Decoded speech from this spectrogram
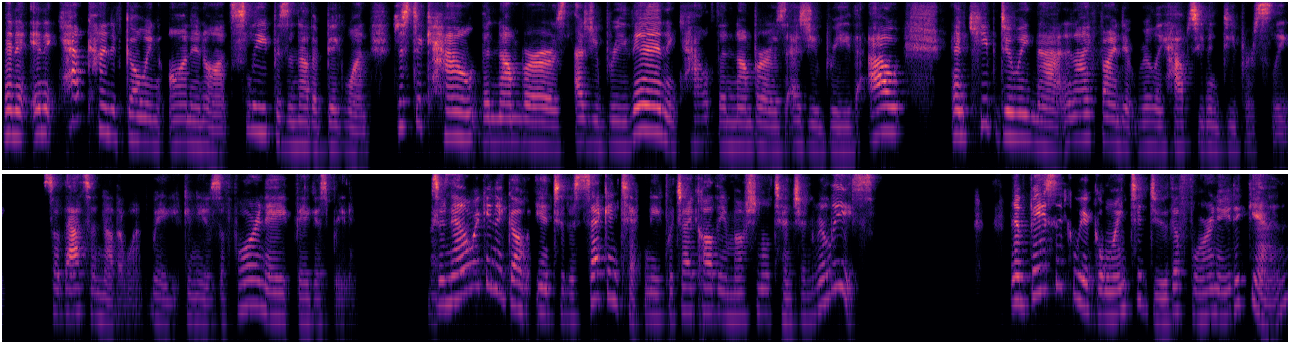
and it, and it kept kind of going on and on. Sleep is another big one. Just to count the numbers as you breathe in and count the numbers as you breathe out and keep doing that. And I find it really helps even deeper sleep. So that's another one where you can use the four and eight vagus breathing. Nice. So now we're going to go into the second technique, which I call the emotional tension release. And basically, we're going to do the four and eight again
